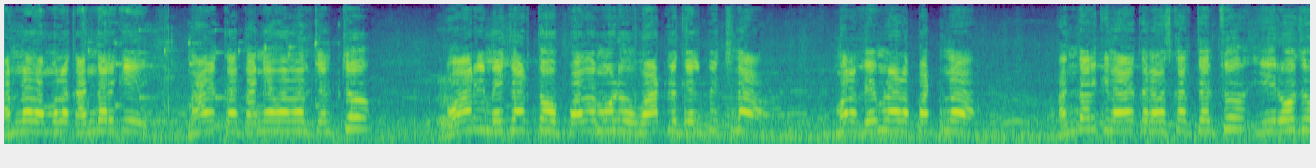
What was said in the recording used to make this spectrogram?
అన్నదమ్ములకు అందరికీ నా యొక్క ధన్యవాదాలు తెలుపుతూ భారీ మెజార్టీతో పదమూడు వార్డులు గెలిపించిన మన వేములవాడ పట్టణ అందరికీ నా యొక్క నమస్కారం తెలుసు ఈరోజు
